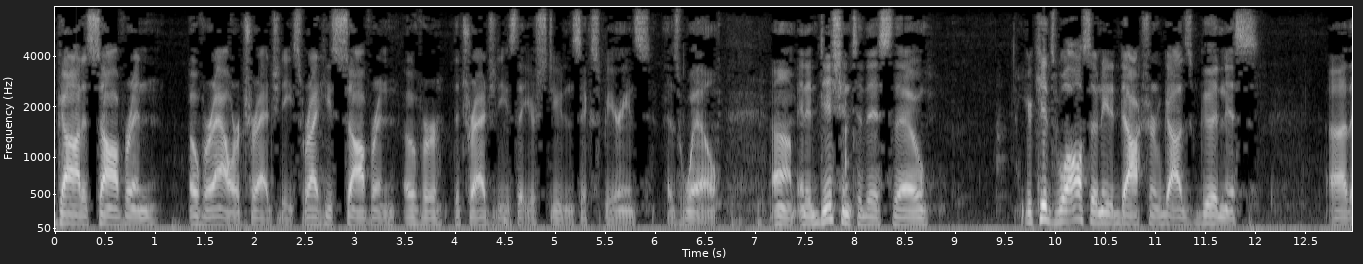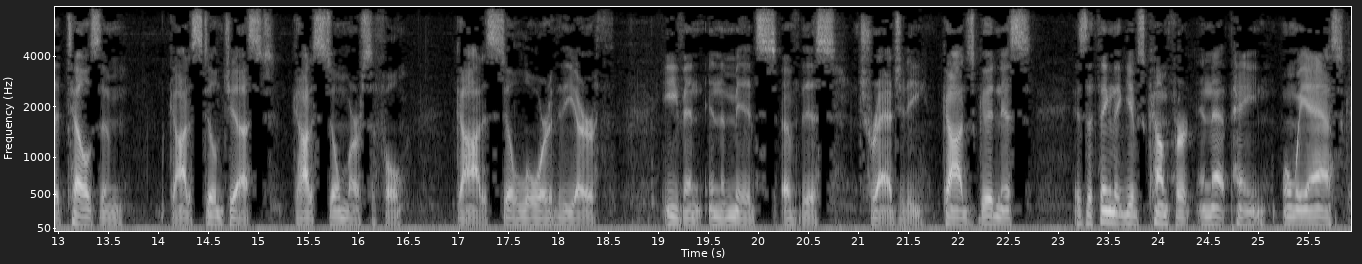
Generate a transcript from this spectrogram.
God is sovereign over our tragedies, right? He's sovereign over the tragedies that your students experience as well. Um, in addition to this, though, your kids will also need a doctrine of God's goodness uh, that tells them God is still just, God is still merciful, God is still Lord of the earth, even in the midst of this tragedy. God's goodness is the thing that gives comfort in that pain when we ask,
